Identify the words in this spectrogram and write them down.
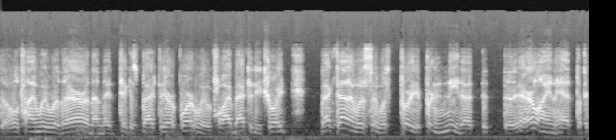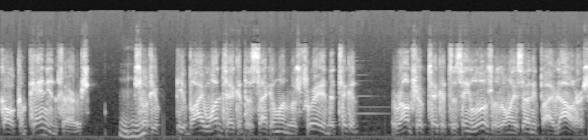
the whole time we were there, and then they'd take us back to the airport, and we would fly back to Detroit. Back then, it was it was pretty pretty neat. Uh, the, the airline had what they call companion fares. Mm-hmm. So if you you buy one ticket, the second one was free, and the ticket the round trip ticket to St. Louis was only seventy five dollars.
